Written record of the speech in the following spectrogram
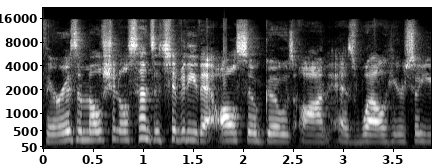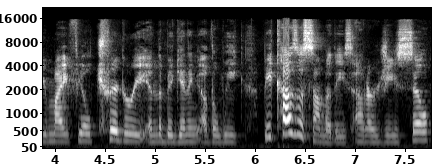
There is emotional sensitivity that also goes on as well here, so you might feel triggery in the beginning of the week because of some of these energies. So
